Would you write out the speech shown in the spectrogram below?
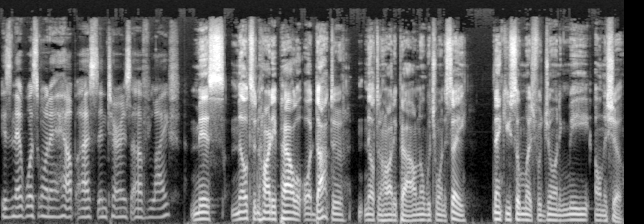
Isn't that what's going to help us in terms of life? Miss Melton Hardy Powell or Dr. Melton Hardy Powell, I don't know which one to say. Thank you so much for joining me on the show.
